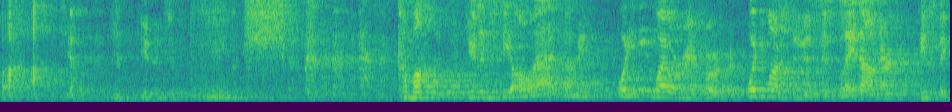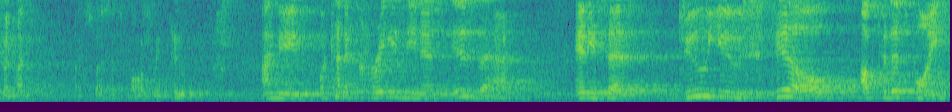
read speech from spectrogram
you didn't Come on, you didn't see all that? I mean, what do you mean, why were we afraid? What do you want us to do? Is just lay down there? He's sleeping. Let's, let's just fall asleep too. I mean, what kind of craziness is that? And he says, do you still, up to this point,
